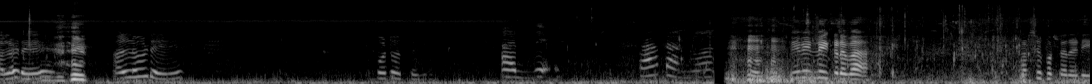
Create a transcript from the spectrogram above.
ಅಲ್ಲೋಡೆ ಅಲ್ಲೋಡೆ. ಫೋಟೋ ನೀನಿಲ್ಲ ಈ ಕಡೆ ಬಾ. ವರ್ಷ ಪಕ್ಕ ರೆಡಿ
